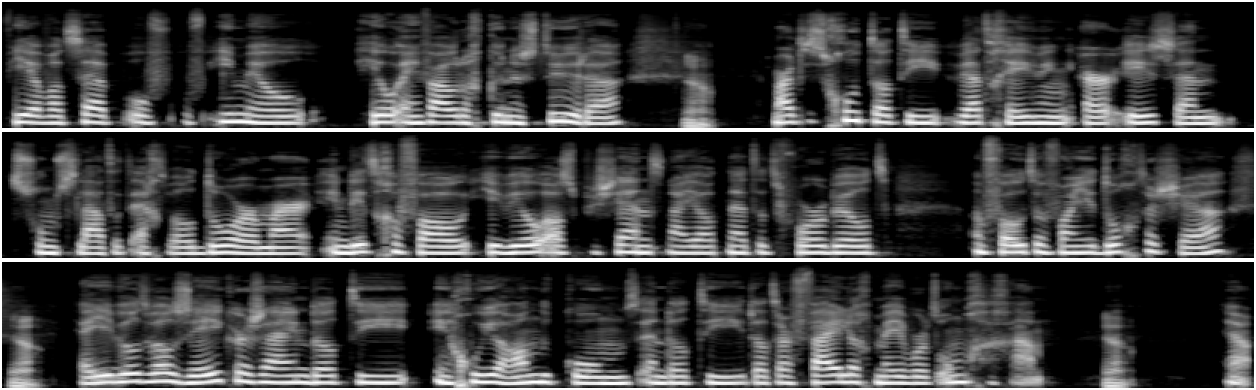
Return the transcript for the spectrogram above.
via WhatsApp of, of e-mail heel eenvoudig kunnen sturen. Ja. Maar het is goed dat die wetgeving er is en soms slaat het echt wel door. Maar in dit geval, je wil als patiënt, nou je had net het voorbeeld, een foto van je dochtertje. Ja. ja je wilt wel zeker zijn dat die in goede handen komt en dat, die, dat er veilig mee wordt omgegaan. Ja. Ja.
